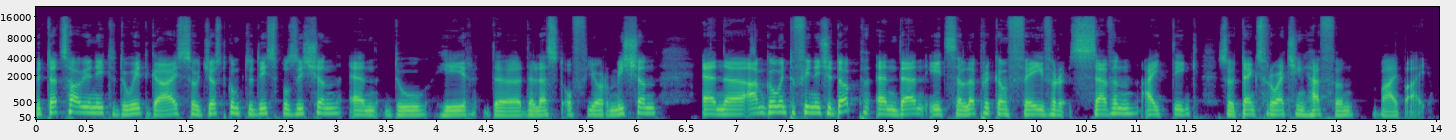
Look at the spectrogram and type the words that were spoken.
but that's how you need to do it, guys. So just come to this position and do here the, the last of your mission. And uh, I'm going to finish it up, and then it's a leprechaun favor 7, I think. So thanks for watching, have fun, bye bye.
